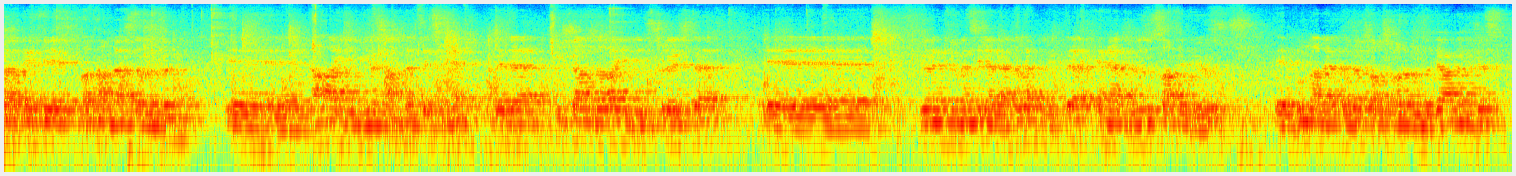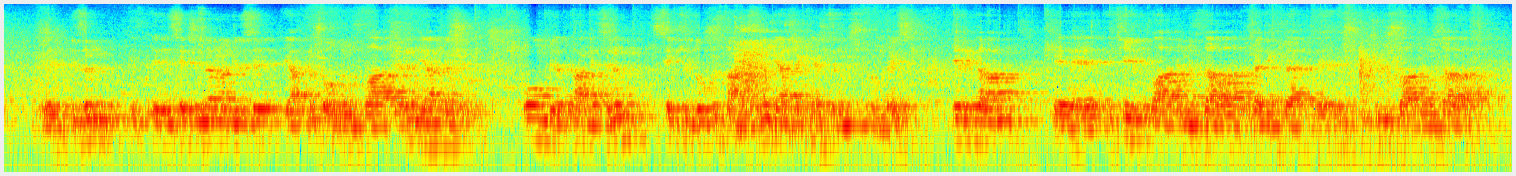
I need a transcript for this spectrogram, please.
dışarıdaki vatandaşlarımızın e, daha iyi bir yaşam kalitesine ve de şu an daha iyi bir süreçte e, yönetilmesiyle alakalı birlikte enerjimizi sarf ediyoruz. E, bununla alakalı çalışmalarımıza devam edeceğiz. E, bizim e, seçimler öncesi yapmış olduğumuz vaatlerin yaklaşık 11 tanesinin 8-9 tanesini gerçekleştirmiş durumdayız. Geri kalan e, iki vaatimiz daha var, özellikle e, iki, üç vaatimiz daha var.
